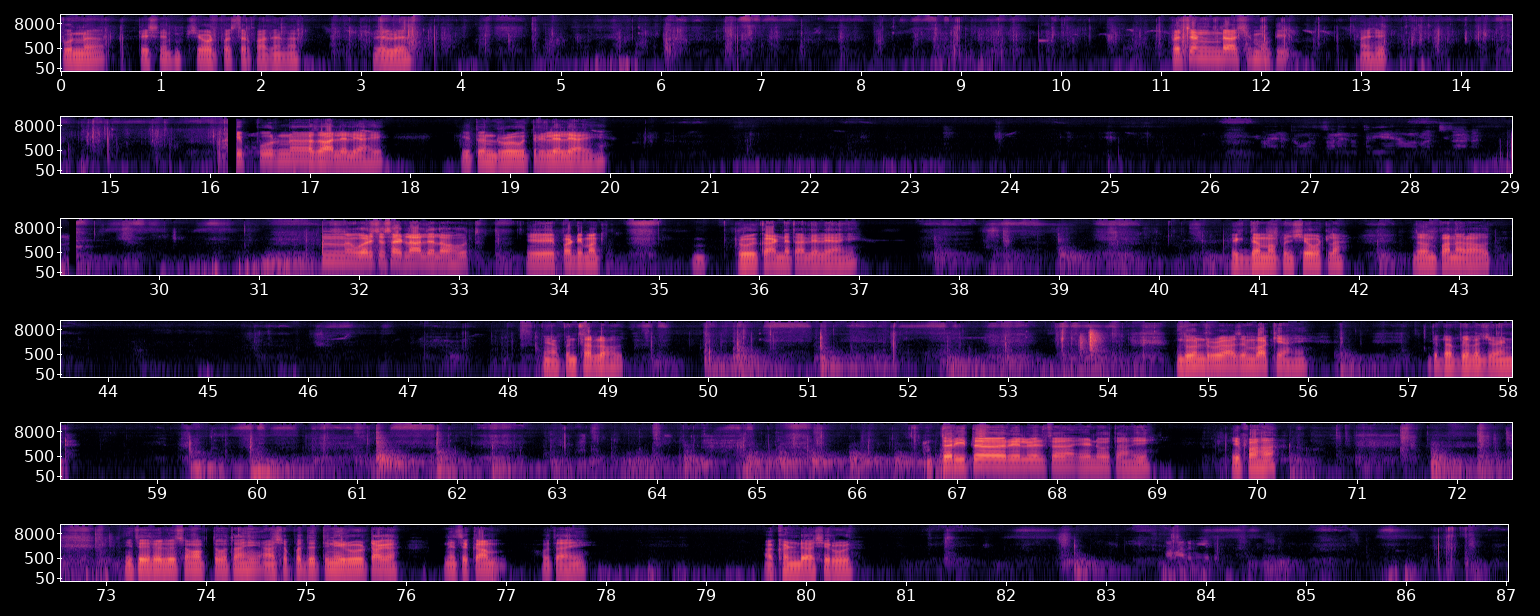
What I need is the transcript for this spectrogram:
पूर्ण स्टेशन शेवट पस्तर पाहताना रेल्वे. प्रचंड अशी मोठी आहे. पूर्ण बाजू आलेली आहे. इथून रूळ उतरलेले आहे. वरच्या साईडला आलेलो आहोत. हे पाठीमाग रूळ काढण्यात आलेले आहे. एकदम आपण शेवटला जाऊन पाहणार आहोत. हे आपण चाललो आहोत. दोन रुळ अजून बाकी आहे. ते डब्याला जॉईंट तर इथं रेल्वेचा एंड होत आहे. हे पहा. इथे रेल्वे समाप्त होत आहे. अशा पद्धतीने रूळ टाकण्याचं काम होत आहे. अखंड असे रूळ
